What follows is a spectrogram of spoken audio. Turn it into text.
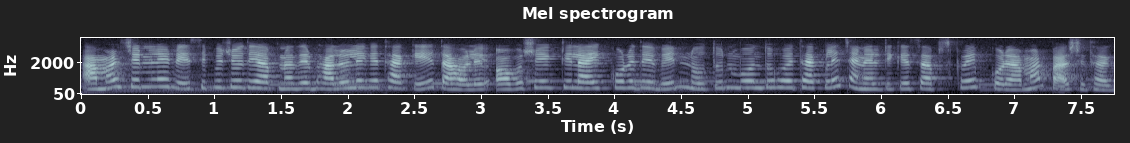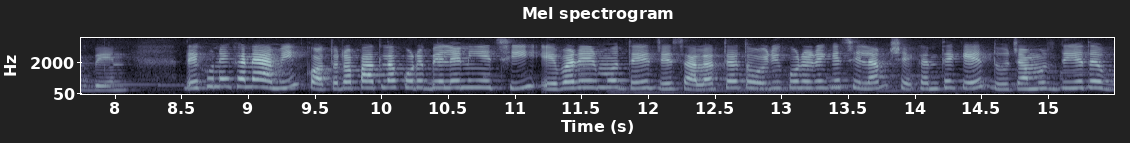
আমার চ্যানেলের রেসিপি যদি আপনাদের ভালো লেগে থাকে, তাহলে অবশ্যই একটি লাইক করে দেবেন। নতুন বন্ধু হয়ে থাকলে চ্যানেলটিকে সাবস্ক্রাইব করে আমার পাশে থাকবেন। দেখুন এখানে আমি কতটা পাতলা করে বেলে নিয়েছি। এবার এর মধ্যে যে সালাডটা তৈরি করে রেখেছিলাম, সেখান থেকে দু চামচ দিয়ে দেব।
